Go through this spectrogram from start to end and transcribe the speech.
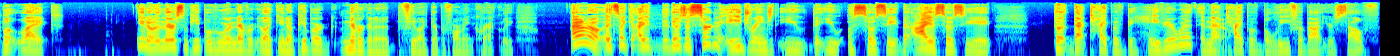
But like, you know, and there's some people who are never like, you know, people are never gonna feel like they're performing correctly. I don't know. It's like I there's a certain age range that you that you associate that I associate th- that type of behavior with and that Yeah. type of belief about yourself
